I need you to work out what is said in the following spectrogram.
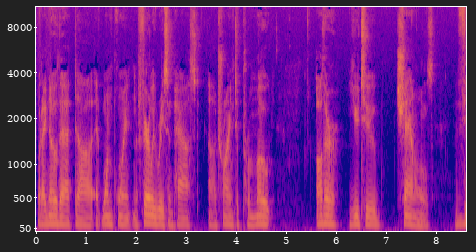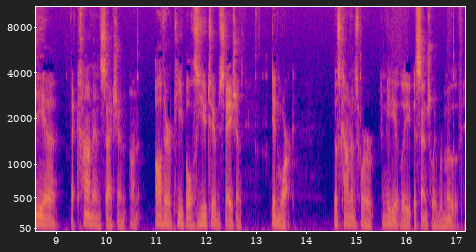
but I know that uh, at one point in the fairly recent past, uh, trying to promote other YouTube channels via the comment section on other people's YouTube stations didn't work. Those comments were immediately essentially removed.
